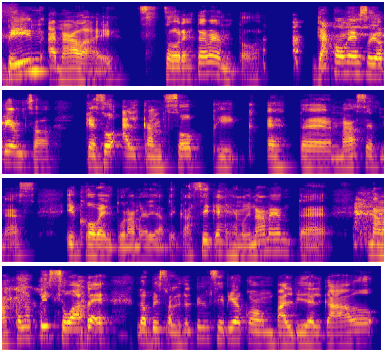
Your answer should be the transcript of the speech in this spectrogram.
being an ally sobre este evento, ya con eso yo pienso que eso alcanzó peak este, massiveness y cobertura mediática. Así que genuinamente, nada más con los visuales, los visuales del principio con Barbie Delgado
